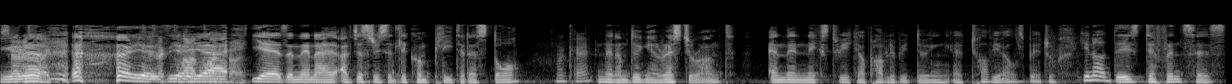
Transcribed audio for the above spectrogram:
So it's like- yes, like yeah, yeah, contrast. yes. And then I, I've just recently completed a store, Okay. and then I'm doing a restaurant, and then next week I'll probably be doing a 12 year old's bedroom. You know, there's differences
